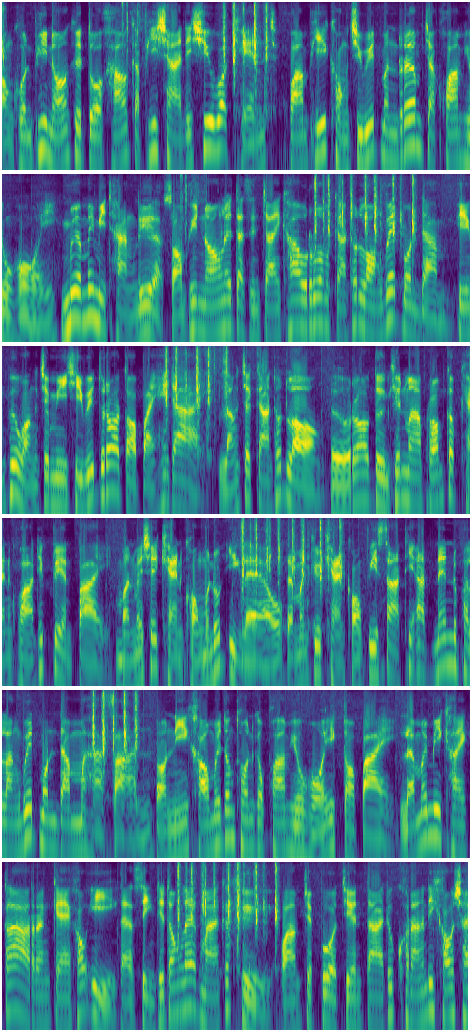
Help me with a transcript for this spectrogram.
2 คนพี่น้องคือตัวเขากับพี่ชายที่ชื่อว่าเคนต์ความพีคของชีวิตมันเริ่มจากความหิวโหย เมื่อไม่มีทางเลือกสองพี่น้องเลยตัดสินใจเข้าร่วมการทดลองเวทมนต์ดำเพียงเพื่อหวังจะมีชีวิตรอดต่อไปให้ได้ หลังจากการทดลองเอโรตื่นขึ้นมาพร้อมกับแขนขวาที่เปลี่ยนไป มันไม่ใช่แขนของมนุษย์อีกแล้ว แต่มันคือแขนของปีศาจที่อัดแน่นด้วยพลังเวทมนต์ดำมหาศาล ตอนนี้เขาไม่ต้องทนกับความหิวโหยอีกต่อไป และไม่มีใครกล้ารังแกเขาอีก แต่สิ่งที่ต้องแลกมาก็คือ ความเจ็บปวดเจียนตายทุกครั้งที่เขาใช้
